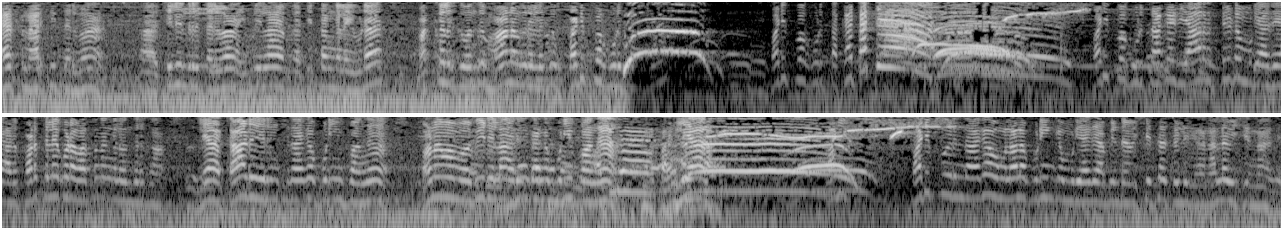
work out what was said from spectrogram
ரேஷன் அரிசி தருவேன். சிலிண்டர் தருவேன். இப்படிலாம் இருக்க திட்டங்களை விட மக்களுக்கு வந்து மாணவர்களுக்கு படிப்பை கொடுத்து படிப்பை கொடுத்த கத்தட்டு படிப்பை கொடுத்தாக்க இது யாரும் திருட முடியாது. அது படத்திலே கூட வசனங்கள் வந்திருக்கான். இல்லையா? காடு இருந்துச்சுனாக்க புடிங்கிப்பாங்க. பணம் வீடு எல்லாம் இருந்துச்சாங்க புடிங்கிப்பாங்க. இல்லையா? படி- படிப்பு இருந்தாக்க உங்களால புடிங்க முடியாது அப்படின்ற விஷயத்த சொல்லிருக்காங்க நல்ல விஷயம் தான் அது.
